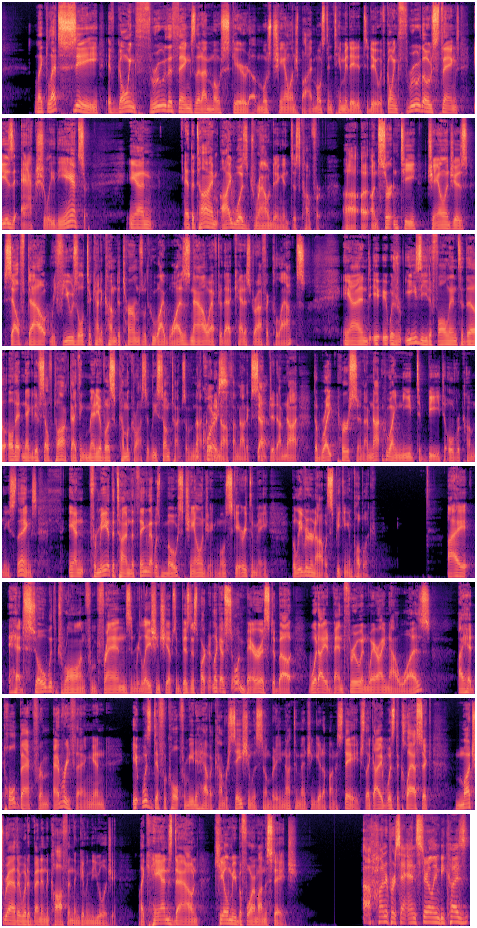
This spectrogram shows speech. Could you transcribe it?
Like, let's see if going through the things that I'm most scared of, most challenged by, most intimidated to do, if going through those things is actually the answer. And at the time, I was drowning in discomfort, uh, uh uncertainty, challenges, self doubt, refusal to kind of come to terms with who I was now after that catastrophic collapse and it, it, was easy to fall into the all that negative self talk that I think many of us come across at least sometimes. I'm not good enough. I'm not accepted. Yeah. I'm not the right person. I'm not who I need to be to overcome these things. And for me at the time, the thing that was most challenging, most scary to me, believe it or not, was speaking in public. I had so withdrawn from friends and relationships and business partners. Like I was so embarrassed about what I had been through and where I now was, I had pulled back from everything. And it was difficult for me to have a conversation with somebody, not to mention get up on a stage. Like I was the classic, much rather would have been in the coffin than giving the eulogy. Like hands down, kill me before I'm on the stage. A hundred percent. And Sterling, because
